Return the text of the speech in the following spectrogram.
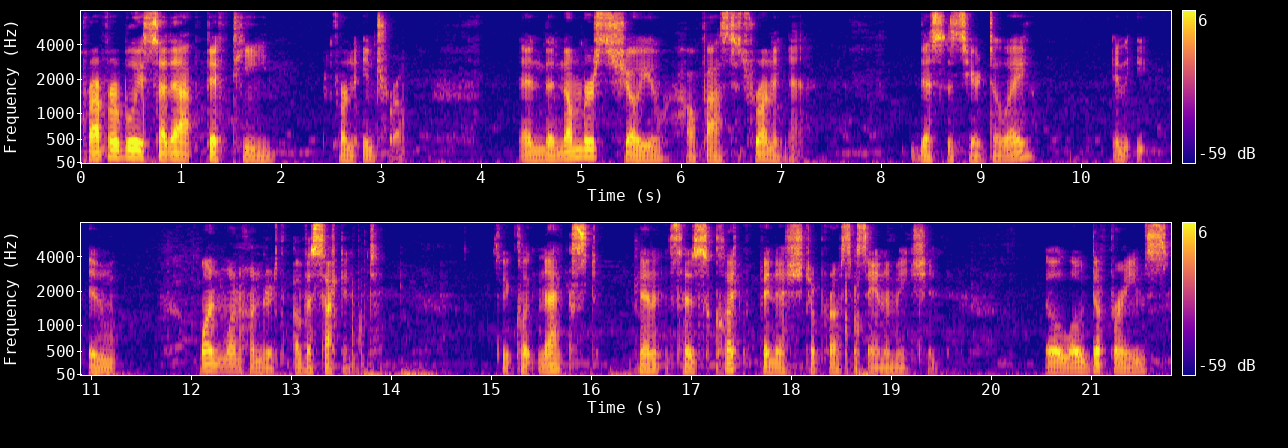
preferably set at 15 for an intro. And the numbers show you how fast it's running at. This is your delay in in one one hundredth of a second. So you click next, then it says click finish to process animation it'll load the frames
